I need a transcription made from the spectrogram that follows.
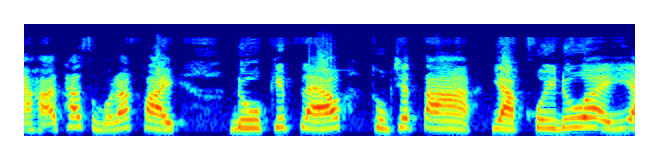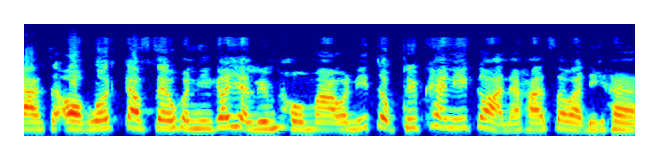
นะคะ ถ้าสมมติว่าใครดูคลิปแล้วถูกชะตา อยากคุยด้วย อยากจะออกรถกับเซลล์คนนี้ก็อย่าลืมโทรมาวันนี้จบคลิปแค่นี้ก่อนนะคะ สวัสดีค่ะ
